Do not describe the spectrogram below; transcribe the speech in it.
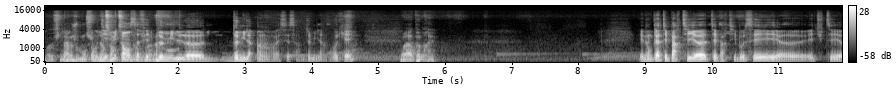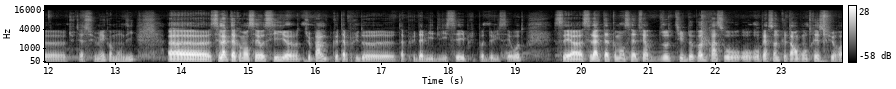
au final, je m'en suis bien 18 ans, ça fait 2000, 2001, ouais, c'est ça, 2001, ok. Ouais, à peu près. Et donc là, tu es, parti, euh, parti bosser et, euh, et tu t'es euh, assumé, comme on dit. c'est là que tu as commencé aussi, tu parles que tu n'as plus d'amis de, lycée, plus de potes de lycée ou autre. C'est là que tu as commencé à te faire d'autres types de potes grâce aux, personnes que tu as rencontrées sur,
